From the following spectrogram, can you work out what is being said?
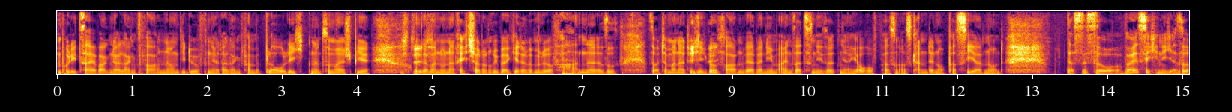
ein Polizeiwagen da lang fahren, ne? Und die dürfen ja da lang fahren mit Blaulicht, ne, zum Beispiel. Richtig. Und wenn man nur nach rechts schaut und rüber geht, dann wird man überfahren, ne? Also sollte man natürlich nicht Richtig. überfahren werden, wenn die im Einsatz sind. Die sollten ja eigentlich auch aufpassen, aber es kann dennoch passieren. Und das ist so, weiß ich nicht. Also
